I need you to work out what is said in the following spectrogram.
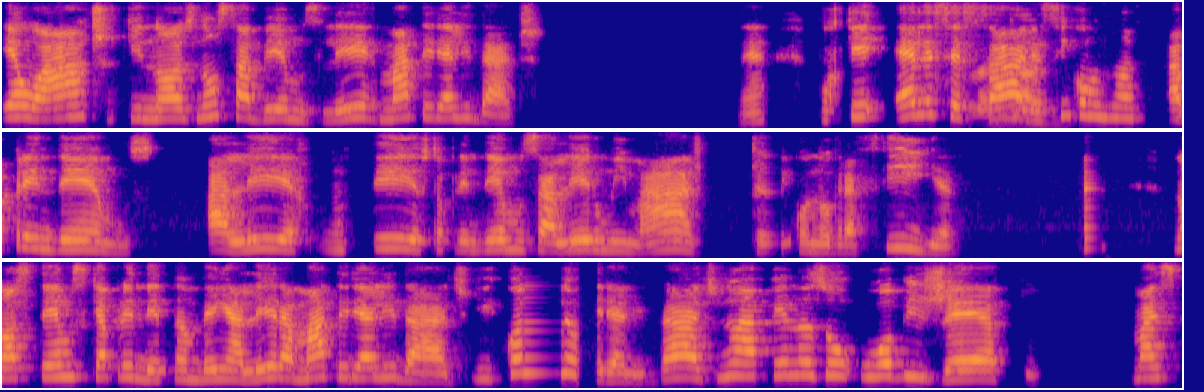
Eu acho que nós não sabemos ler materialidade, né? Porque é necessário, Verdade. assim como nós aprendemos a ler um texto, aprendemos a ler uma imagem, iconografia, nós temos que aprender também a ler a materialidade. E quando é materialidade, não é apenas o, o objeto, mas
